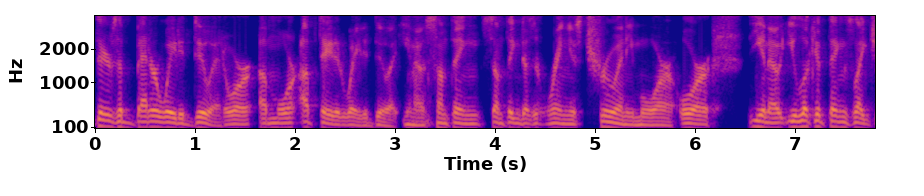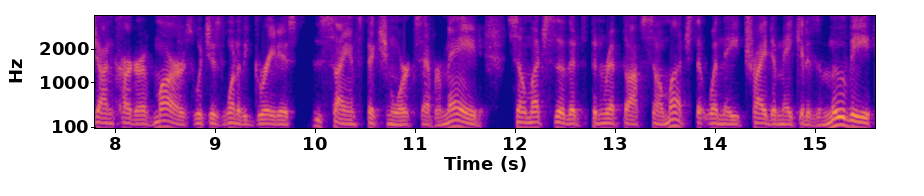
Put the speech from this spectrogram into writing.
there's a better way to do it or a more updated way to do it you know something something doesn't ring as true anymore or you know you look at things like john carter of mars which is one of the greatest science fiction works ever made so much so that it's been ripped off so much that when they tried to make it as a movie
